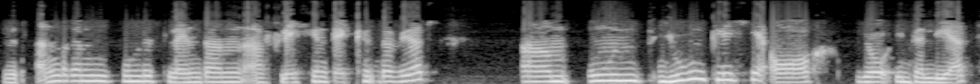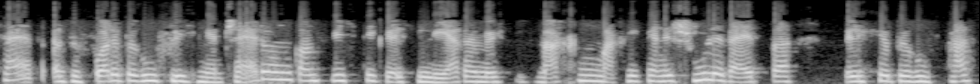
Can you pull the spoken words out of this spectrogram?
es in anderen Bundesländern äh, flächendeckender wird. Ähm, und Jugendliche auch ja, in der Lehrzeit, also vor der beruflichen Entscheidung, ganz wichtig, welche Lehre möchte ich machen, mache ich eine Schule weiter, welcher Beruf passt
